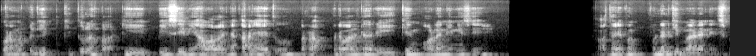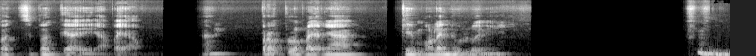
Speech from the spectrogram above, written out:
Kurang lebih gitu gitulah kalau di PC ini awalnya karena itu berawal dari game online ini sih. Kalau dari benar gimana nih sebagai, apa ya? Pro, pro playernya game online dulu ini.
